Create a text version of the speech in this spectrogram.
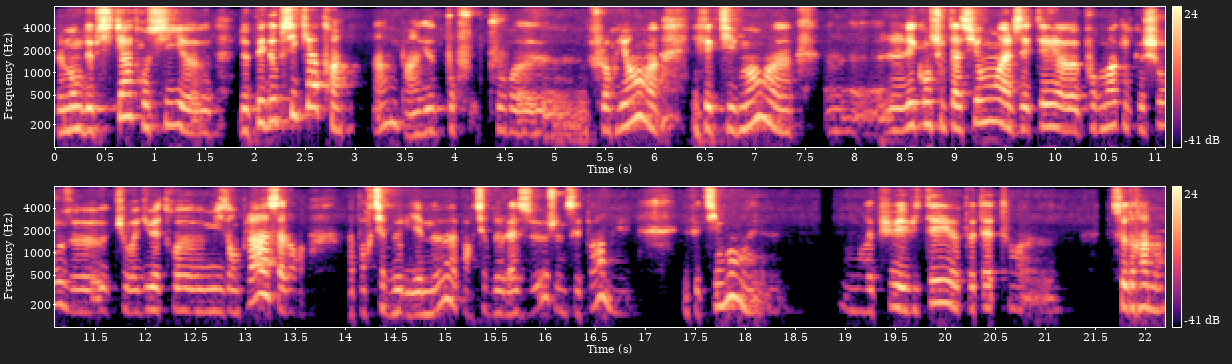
Le manque de psychiatres aussi, de pédopsychiatres Hein, par exemple, pour, pour euh, Florian, effectivement, euh, euh, les consultations, elles étaient pour moi quelque chose qui aurait dû être mis en place. Alors, à partir de l'IME, à partir de l'ASE, je ne sais pas, mais effectivement, on aurait pu éviter peut-être ce drame.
